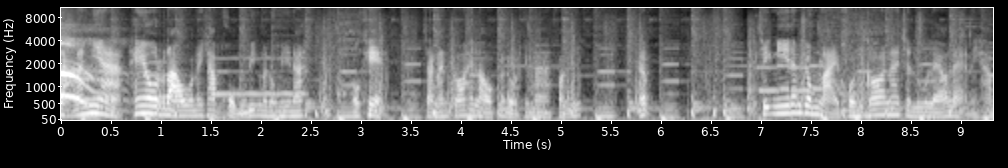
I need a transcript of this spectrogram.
จากนั้นเนี่ยให้เรานะครับผมวิ่งมาตรงนี้นะโอเค จากนั้นก็ให้เรากระโดดขึ้นมาฝั่งนี้ครับทริคนี้ท่านผู้ชมหลายคนก็น่าจะรู้แล้วแหละนะครับ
